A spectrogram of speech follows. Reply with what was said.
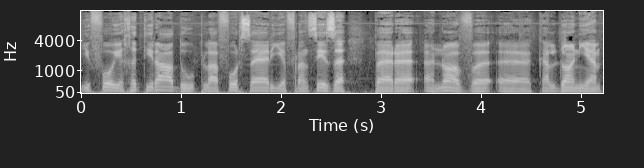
e foi retirado pela Força Aérea Francesa para a Nova uh, Caledónia.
